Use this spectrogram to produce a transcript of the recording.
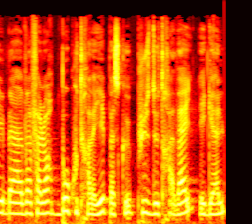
et eh bah, va falloir beaucoup travailler parce que plus de travail égale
